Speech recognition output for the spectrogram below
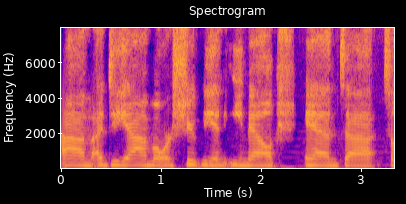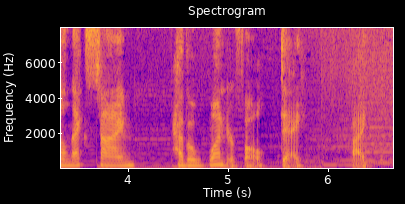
um, a DM or shoot me an email. And uh, till next time, have a wonderful day. Bye.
